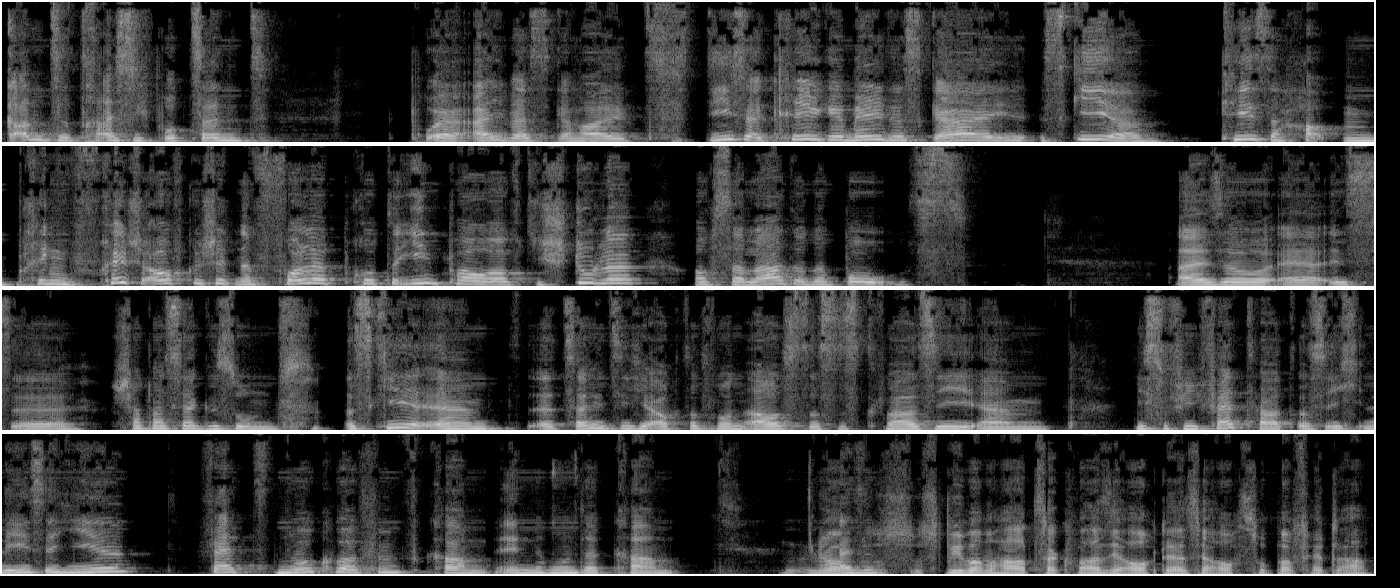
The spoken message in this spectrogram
ganze 30 Prozent äh, Eiweißgehalt. Dieser kriege milde Skier Käsehappen bringen frisch aufgeschnittene volle Proteinpower auf die Stulle, auf Salat oder Bowls. Also er ist äh, scheinbar sehr gesund. Es ähm, zeichnet sich auch davon aus, dass es quasi ähm, nicht so viel Fett hat. Also ich lese hier Fett 0,5 Gramm in 100 Gramm. Ja, also, das ist wie beim Harzer quasi auch. Der ist ja auch super fettarm.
